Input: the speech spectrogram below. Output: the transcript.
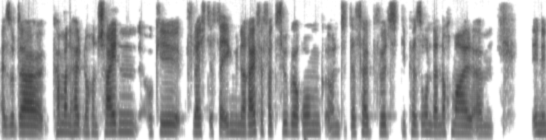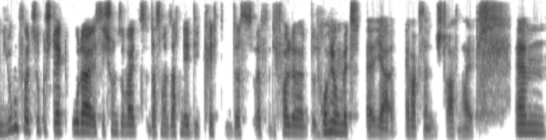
Also, da kann man halt noch entscheiden, okay, vielleicht ist da irgendwie 'ne Reifeverzögerung und deshalb wird die Person dann noch mal, ähm, in den Jugendvollzug gesteckt oder ist sie schon so weit, dass man sagt: „Ne, die kriegt das äh, die volle Dröhnung mit, äh, ja, Erwachsenenstrafen halt.“ Ähm,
